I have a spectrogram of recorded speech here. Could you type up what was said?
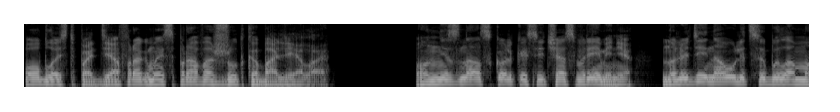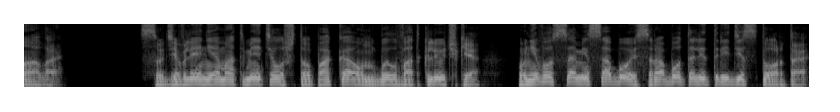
Область под диафрагмой справа жутко болела. Он не знал, сколько сейчас времени, но людей на улице было мало. С удивлением отметил, что пока он был в отключке, у него сами собой сработали три дисторта.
